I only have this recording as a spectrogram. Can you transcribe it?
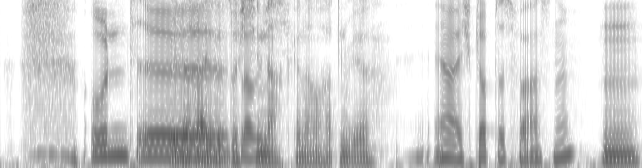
Und, äh, Wilde Reise durch die ich, Nacht, genau, hatten wir. Ja, ich glaube, das war's, ne? Hm.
